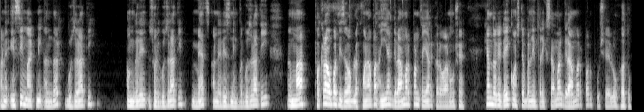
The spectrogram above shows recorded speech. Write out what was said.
અને એંસી માર્કની અંદર ગુજરાતી, અંગ્રેજ સોરી ગુજરાતી મેથ્સ અને રિઝનિંગ. પર ગુજરાતીમાં ફકરા ઉપરથી જવાબ લખવાના, પણ અહીંયા ગ્રામર પણ તૈયાર કરવાનું છે. કેમ તો કે ગઈ કોન્સ્ટેબલની પરીક્ષામાં ગ્રામર પણ પૂછેલું હતું.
